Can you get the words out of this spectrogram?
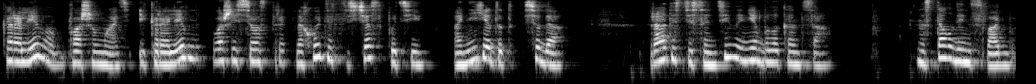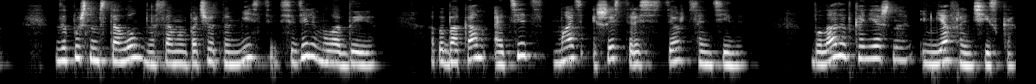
Королева, ваша мать, и королевны, ваши сестры, находятся сейчас в пути. Они едут сюда. Радости Сантины не было конца. Настал день свадьбы. За пышным столом на самом почетном месте сидели молодые, а по бокам отец, мать и шестеро сестер Сантины. Была тут, конечно, и моя Франчиска.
